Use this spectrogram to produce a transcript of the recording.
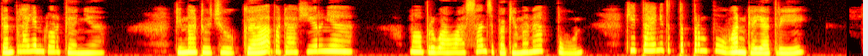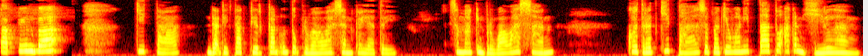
dan pelayan keluarganya. Di madu juga pada akhirnya. Mau berwawasan sebagaimanapun, kita ini tetap perempuan, Gayatri. Tapi mbak... Kita tidak ditakdirkan untuk berwawasan, Gayatri semakin berwawasan, kodrat kita sebagai wanita tuh akan hilang.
